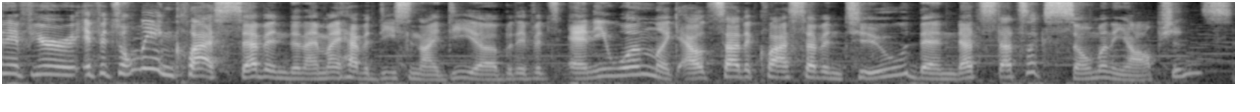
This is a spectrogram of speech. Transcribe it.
Mean, if you're if it's only in class seven, then I might have a decent idea. But if it's anyone like outside of class seven too, then that's that's like so many options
